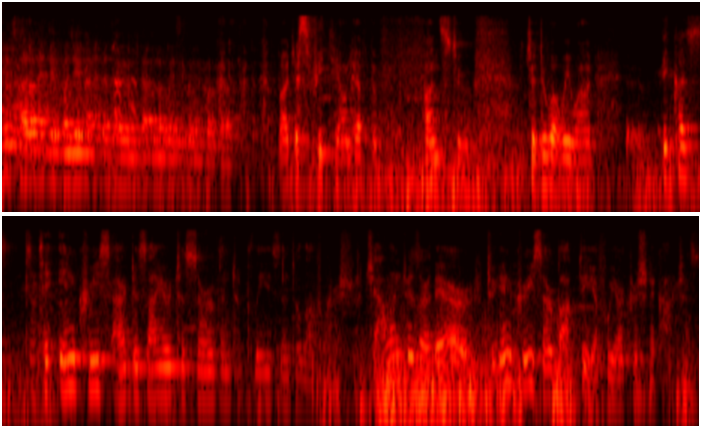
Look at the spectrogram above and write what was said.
हेच कारण आहे जे बजेट आणि त्या सगळ्या गोष्टी आपल्याला पैसे कमी पडतात Budgets we don't have the funds to to do what we want because to increase our desire to serve and to please and to love Krishna. Challenges are there to increase our bhakti if we are Krishna conscious.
